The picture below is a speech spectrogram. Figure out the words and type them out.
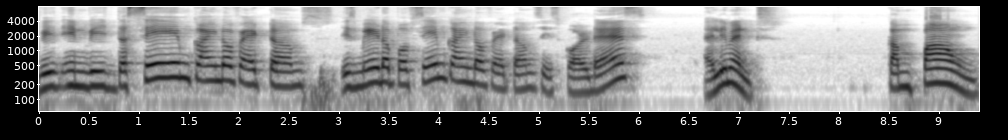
in which the same kind of atoms is made up of same kind of atoms is called as element. Compound.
